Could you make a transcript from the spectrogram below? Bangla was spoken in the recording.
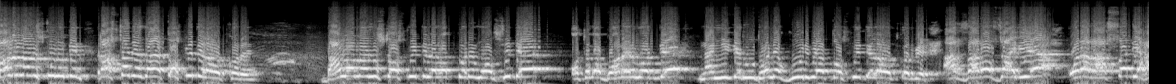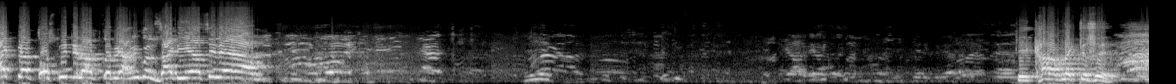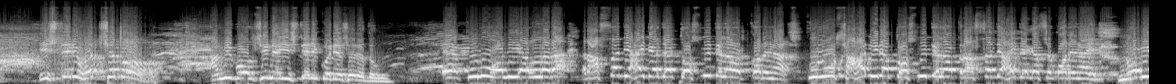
ভালো মানুষ কোনোদিন রাস্তা দিয়ে যায় তসমি তেলাওয়াত করে। ভালো মানুষ তসমি তেলাওয়াত করে মসজিদে অথবা ঘরের মধ্যে না নিজের উঠোনে ঘুরবে তসমি তেলাওয়াত করবে। আর যারা জারিয়া ওরা রাস্তা দিয়ে হাঁটবে আর তসমি তেলাওয়াত করবে। আমি কোন জারিয়ে আছিলাম খারাপ লাগতেছে? ইস্তেরি হচ্ছে তো? আমি বলছি না, ইস্তেরি করিয়েছে রে তুমি কোন অলি আল্লাহরা রাস্তা দিয়ে হাইটে যায় তসমি তেলাওয়াত করে না সাহাবীরা তসমি তেলাওয়াত রাস্তা দিয়ে হাইটে গেছে করে নাই, নবী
